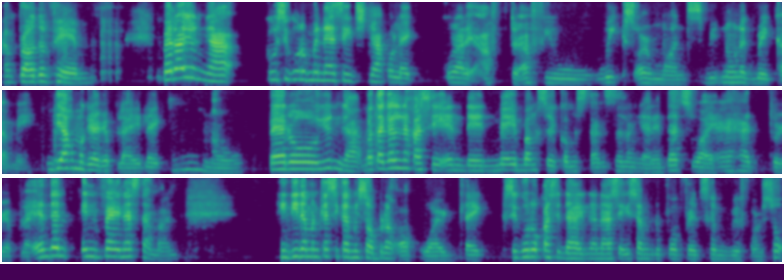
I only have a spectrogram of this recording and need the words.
I'm proud of him. Pero ayun nga, kung siguro message niya ako like, kunwari after a few weeks or months nung nag-break kami, hindi ako magre-reply. Like, hmm, no. Pero yun nga, matagal na kasi and then may ibang circumstance na nangyari. That's why I had to reply. And then, in fairness naman, hindi naman kasi kami sobrang awkward. Like, siguro kasi dahil nga nasa isang group of friends kami before, so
